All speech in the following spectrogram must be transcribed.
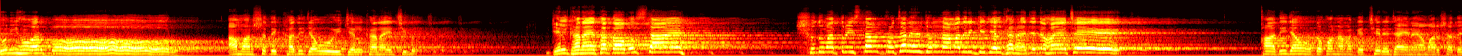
ধনী হওয়ার পর আমার সাথে খাদিজা ওই জেলখানায় ছিল। জেলখানায় থাকা অবস্থায় শুধুমাত্র ইসলাম প্রচারের জন্য আমাদেরকে জেলখানায় যেতে হয়েছে। খাদিজাও তখন আমাকে ছেড়ে যায় না আমার সাথে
